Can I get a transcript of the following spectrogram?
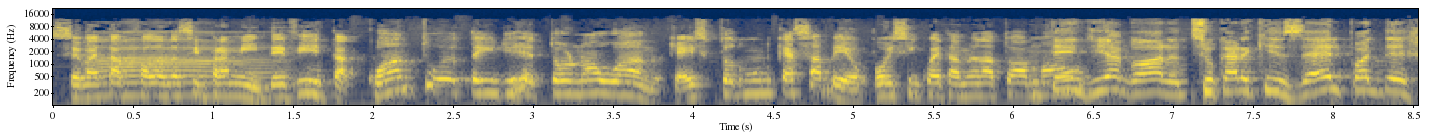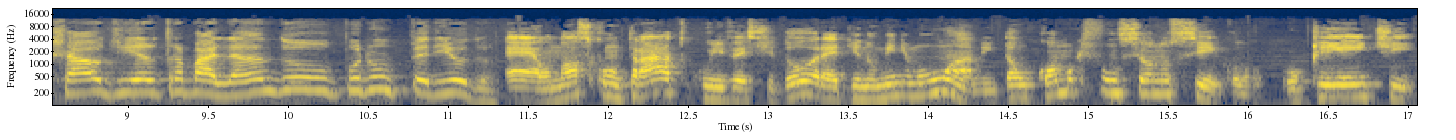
você vai estar tá falando assim para mim, ah. Devita, quanto eu tenho de retorno ao ano? Que é isso que todo mundo quer saber. Eu ponho 50 mil na tua mão. Entendi agora. Se o cara quiser, ele pode deixar o dinheiro trabalhando por um período. É, o nosso contrato com o investidor é de no mínimo um ano. Então, como que funciona o ciclo? O cliente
